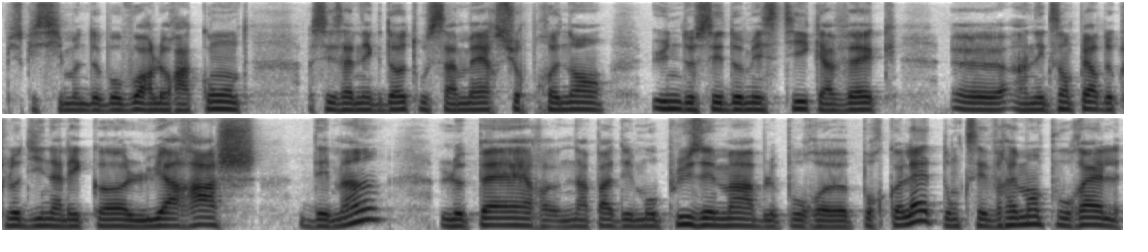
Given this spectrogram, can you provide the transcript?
puisque Simone de Beauvoir le raconte, ces anecdotes où sa mère, surprenant une de ses domestiques avec euh, un exemplaire de Claudine à l'école, lui arrache des mains. Le père n'a pas des mots plus aimables pour, euh, pour Colette, donc c'est vraiment pour elle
